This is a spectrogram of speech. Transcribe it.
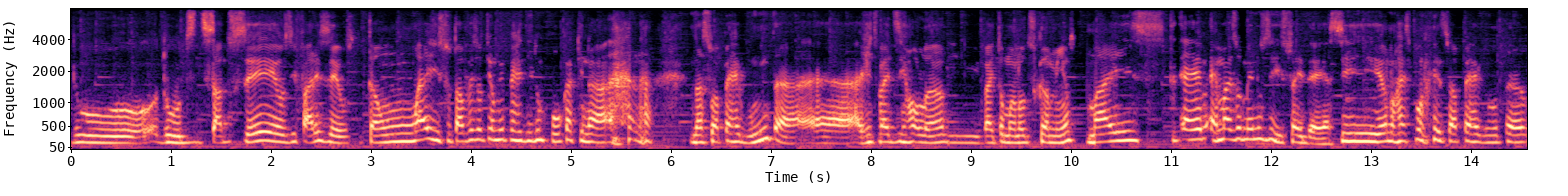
do, do, dos saduceus e fariseus. Então é isso. Talvez eu tenha me perdido um pouco aqui na, na, na sua pergunta. É, a gente vai desenrolando e vai tomando outros caminhos, mas é, é mais ou menos isso a ideia. Se eu não responder a sua pergunta,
